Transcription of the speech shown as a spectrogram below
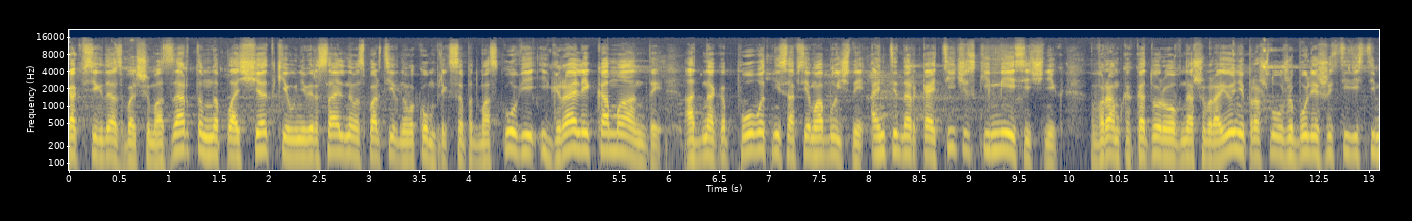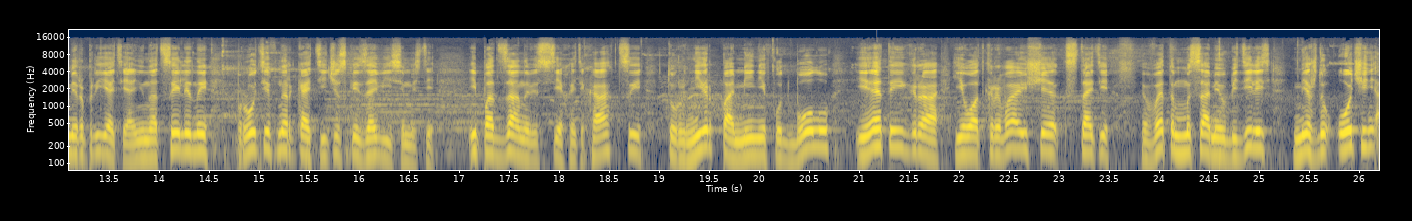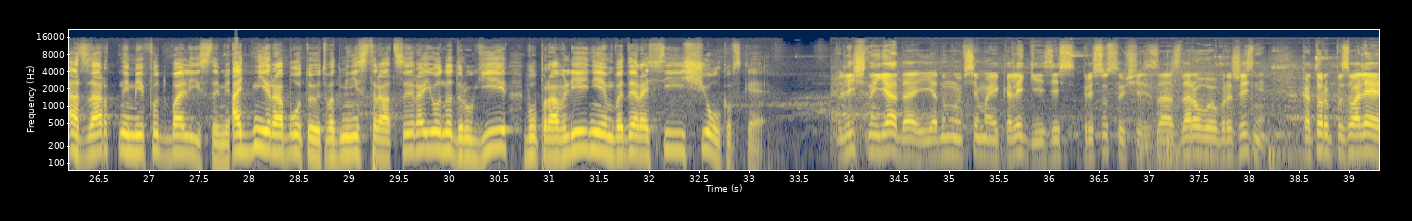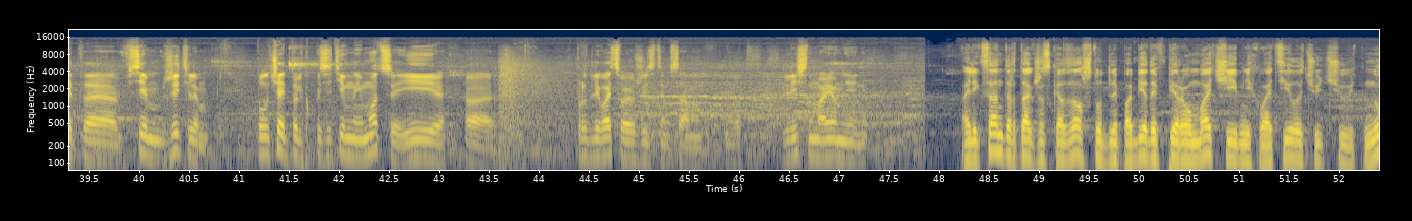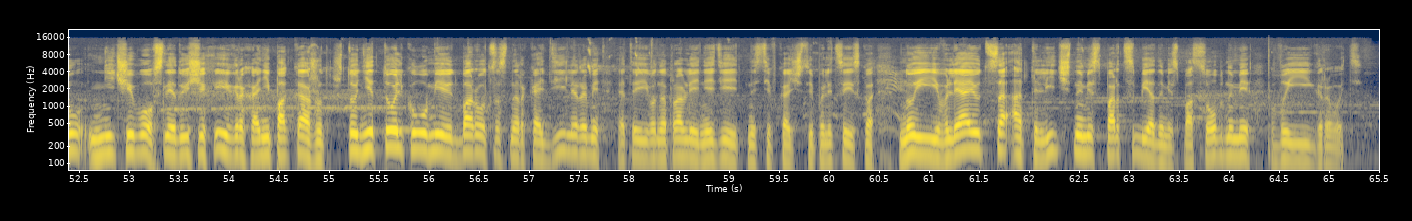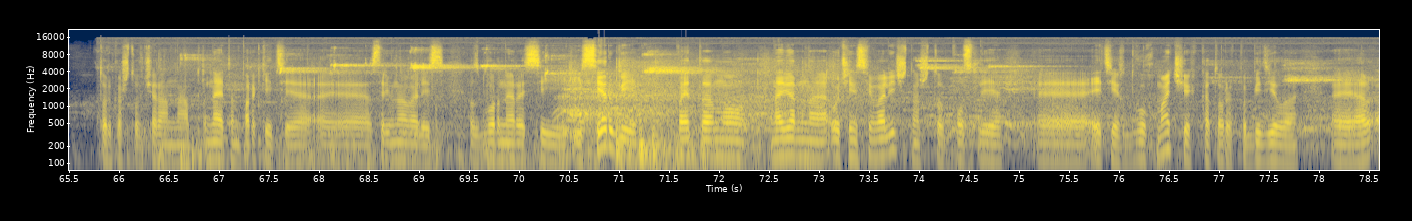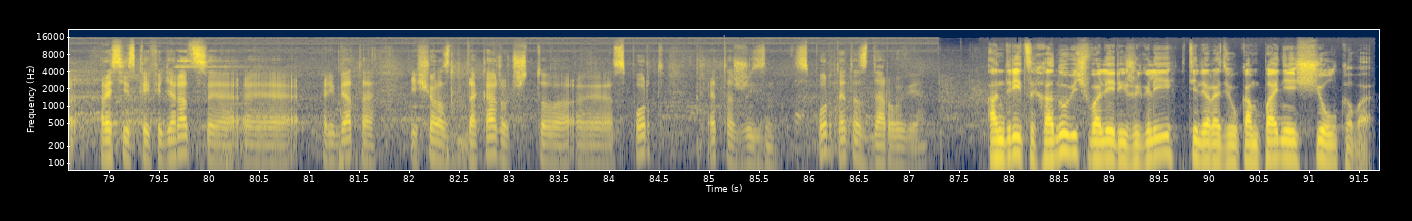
Как всегда, с большим азартом на площадке универсального спортивного комплекса Подмосковья играли команды. Однако повод не совсем обычный – антинаркотический месячник, в рамках которого в нашем районе прошло уже более 60 мероприятий. Они нацелены против наркотической зависимости. И под занавес всех этих акций турнир по мини-футболу. И эта игра, его открывающая, кстати, в этом мы сами убедились, между очень азартными футболистами. Одни работают в администрации района, другие в управлении МВД России Щелковская. Лично я, да, и я думаю, все мои коллеги здесь присутствующие за здоровый образ жизни, который позволяет э, всем жителям получать только позитивные эмоции и э, продлевать свою жизнь тем самым. Вот. Лично мое мнение. Александр также сказал, что для победы в первом матче им не хватило чуть-чуть. Ну, ничего, в следующих играх они покажут, что не только умеют бороться с наркодилерами, это его направление деятельности в качестве полицейского, но и являются отличными спортсменами, способными выигрывать. Только что вчера на, на этом паркете э, соревновались сборная России и Сербии, поэтому, наверное, очень символично, что после э, этих двух матчей, которых победила э, Российская Федерация, э, ребята еще раз докажут, что э, спорт – это жизнь, спорт – это здоровье. Андрей Цеханович, Валерий Жиглей, телерадиокомпания «Щелково».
